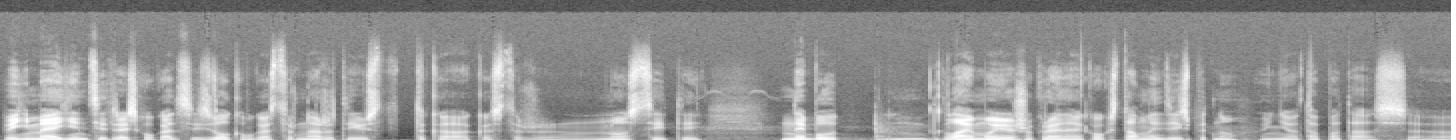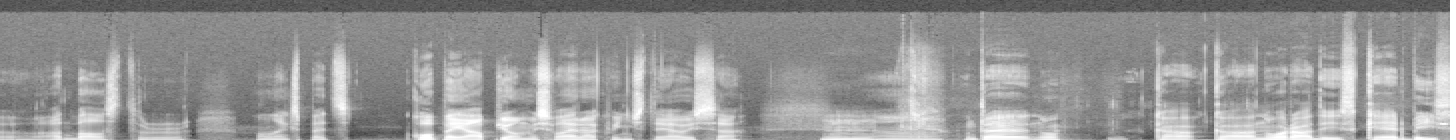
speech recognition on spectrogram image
Viņi mēģina citreiz kaut kādas izvilkumu, kas tur narratīvas, tā kā, kas tur nosacīti nebūt mm, glaimojoši Ukraiņai kaut kas tam līdzīgs, bet nu, viņi jau tāpatās uh, atbalsta tur, man liekas, pēc kopējā apjoma visvairāk viņus tajā visā. Mm. Uh, Un te, nu, kā, kā norādījis Kērbijs,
